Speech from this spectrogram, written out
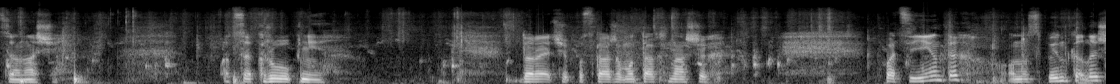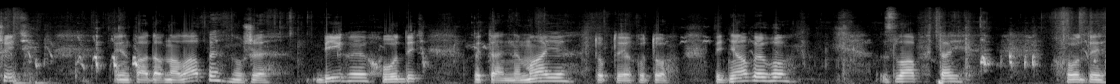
Це наші. Оце крупні. До речі, поскажемо так, наших пацієнтах. Воно спинка лежить. Він падав на лапи, ну вже бігає, ходить, питань немає. Тобто, як ото підняв його з лап та й ходить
